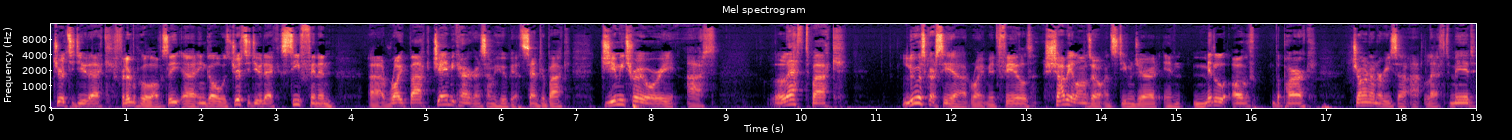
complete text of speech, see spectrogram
Jerzy Dudek for Liverpool, obviously. Uh, in goal was Jerzy Dudek, Steve Finnan, uh, right back, Jamie Carragher and Sami Hyypiä at centre back, Djimi Traore at left back, Luis Garcia at right midfield, Xabi Alonso and Steven Gerrard in middle of the park, John Arne Riise at left mid.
